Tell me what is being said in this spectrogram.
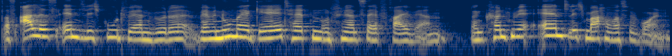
dass alles endlich gut werden würde, wenn wir nur mehr Geld hätten und finanziell frei wären. Dann könnten wir endlich machen, was wir wollen.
